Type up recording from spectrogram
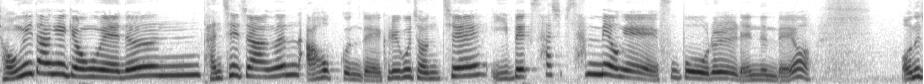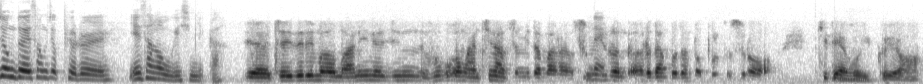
정의당의 경우에는 단체장은 9군데, 그리고 전체 243명의 후보를 냈는데요. 어느 정도의 성적표를 예상하고 계십니까? 예, 저희들이 뭐 많이 내진 후보가 많지는 않습니다만 승률은 네. 어느 당보다 높을 것으로 기대하고 음. 있고요.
